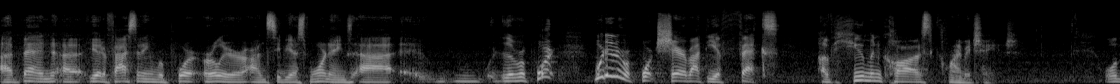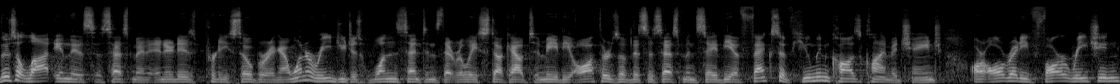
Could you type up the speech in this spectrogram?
Uh, ben, uh, you had a fascinating report earlier on CBS Mornings. Uh, the report, what did the report share about the effects of human caused climate change? Well, there's a lot in this assessment, and it is pretty sobering. I want to read you just one sentence that really stuck out to me. The authors of this assessment say the effects of human caused climate change are already far reaching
